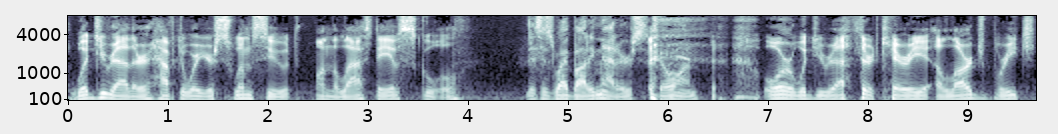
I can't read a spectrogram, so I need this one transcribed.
would you rather have to wear your swimsuit on the last day of school, this is why body matters. Go on. or would you rather carry a large beach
